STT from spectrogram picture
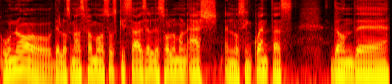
Uno de los más famosos quizás es el de Solomon Ash en los 50s, donde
